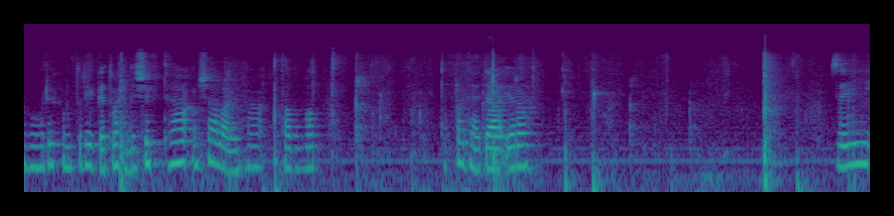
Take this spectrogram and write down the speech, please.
بوريكم طريقة واحدة شفتها إن شاء الله إنها تضبط تفردها دائرة. زي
